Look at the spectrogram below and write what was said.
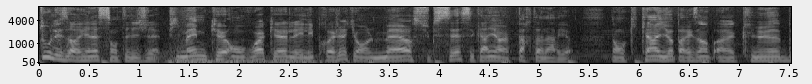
tous les organismes sont éligibles. Puis même qu'on voit que les, les projets qui ont le meilleur succès, c'est quand il y a un partenariat. Donc, quand il y a, par exemple, un club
